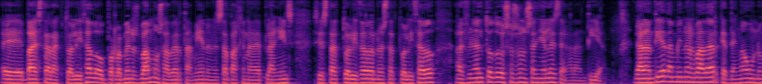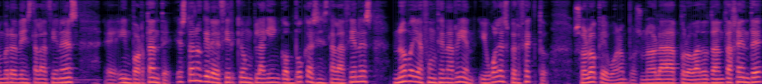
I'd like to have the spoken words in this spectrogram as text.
eh, va a estar actualizado o por lo menos vamos a ver también en esa página de plugins si está actualizado o no está actualizado. Al final todo eso son señales de garantía. Garantía también nos va a dar que tenga un número de instalaciones eh, importante. Esto no quiere decir que un plugin con pocas instalaciones no vaya a funcionar bien, igual es perfecto, solo que bueno, pues no la probado tanta gente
